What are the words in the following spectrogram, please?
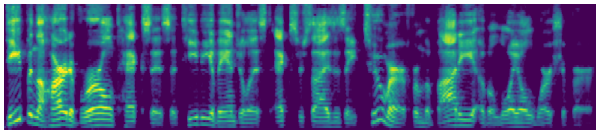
Deep in the heart of rural Texas, a TV evangelist exorcises a tumor from the body of a loyal worshiper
